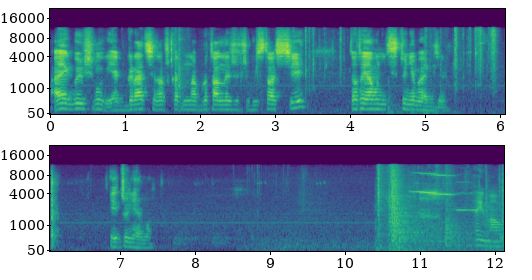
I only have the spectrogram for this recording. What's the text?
A jakbyśmy, jak gracie na przykład na brutalnej rzeczywistości, to tej amunicji tu nie będzie. I tu nie ma. Hej, mały.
